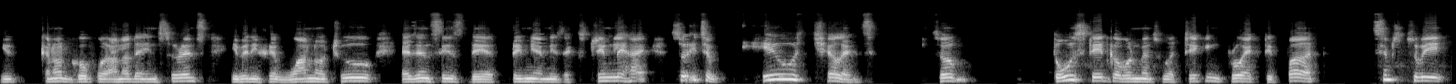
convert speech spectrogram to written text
you cannot go for another insurance. Even if you have one or two agencies, their premium is extremely high. So it's a huge challenge. So those state governments who are taking proactive part seems to be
